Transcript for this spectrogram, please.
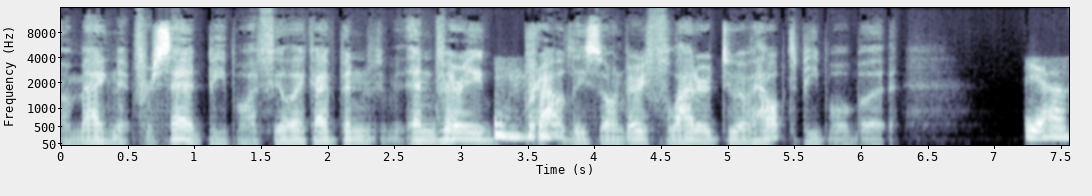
a magnet for sad people. I feel like I've been and very mm-hmm. proudly so and very flattered to have helped people, but Yeah.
